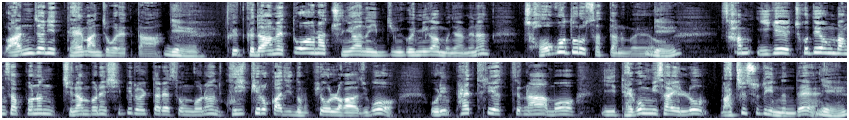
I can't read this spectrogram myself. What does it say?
완전히 대만족을 했다. 예. 그, 그 다음에 또 하나 중요한 의미가 뭐냐면은 저고도로 쐈다는 거예요. 예. 3, 이게 초대형 방사포는 지난번에 11월 달에 쏜 거는 90km까지 높이 올라가가지고 우린 패트리어트나 뭐 이 대공 미사일로 맞출 수도 있는데 예.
